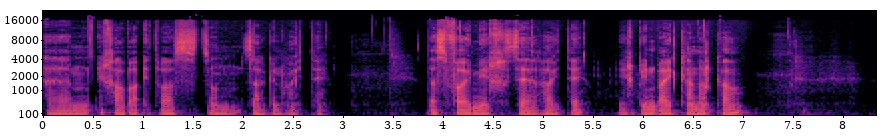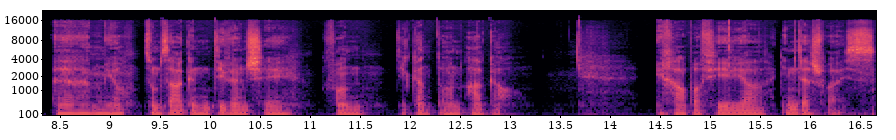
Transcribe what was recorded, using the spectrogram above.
Ähm, ich habe etwas zum Sagen heute. Das freut mich sehr heute. Ich bin bei Kanal K. Ähm, ja, zum Sagen die Wünsche von die Kanton Aargau. Ich habe vier Jahre in der Schweiz.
